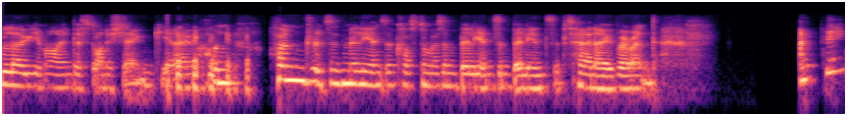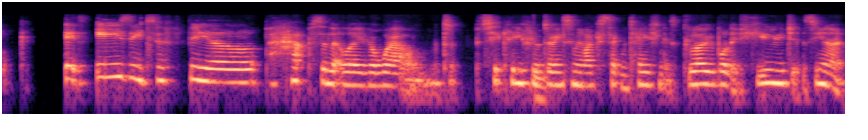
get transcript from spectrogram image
blow your mind astonishing you know hun- hundreds of millions of customers and billions and billions of turnover and i think it's easy to feel perhaps a little overwhelmed particularly if you're doing something like a segmentation it's global it's huge it's you know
